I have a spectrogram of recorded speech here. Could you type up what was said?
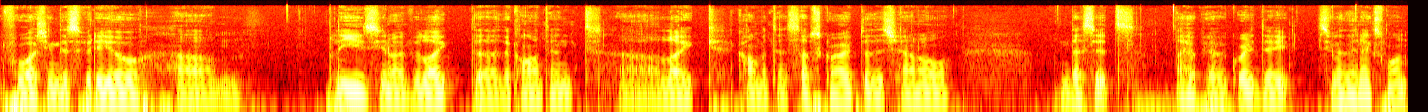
for watching this video. Um, please you know if you liked the, the content uh, like comment and subscribe to the channel. And that's it. I hope you have a great day. See you in the next one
